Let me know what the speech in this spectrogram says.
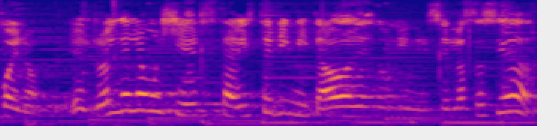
Bueno, el rol de la mujer ha visto limitado desde un inicio en la sociedad,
